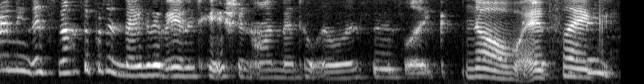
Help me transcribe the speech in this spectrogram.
I mean, it's not to put a negative annotation on mental illnesses, like No, it's, it's like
